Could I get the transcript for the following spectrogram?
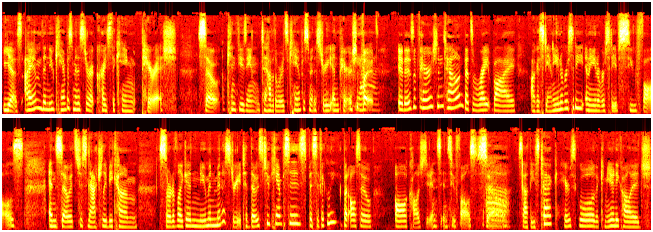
Yes, I am the new campus minister at Christ the King Parish. So confusing to have the words campus ministry and parish, Yeah. but it is a parish in town that's right by Augustana University and the University of Sioux Falls. And so it's just naturally become sort of like a Newman ministry to those two campuses specifically, but also all college students in Sioux Falls. So Ah. Southeast Tech, Hair School, the community college,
